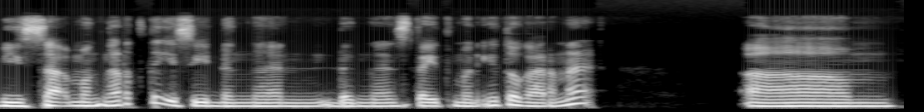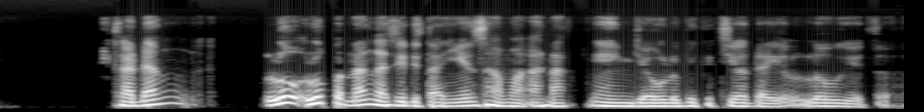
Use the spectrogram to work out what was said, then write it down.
bisa mengerti sih dengan dengan statement itu. Karena um, kadang lu lu pernah gak sih ditanyain sama anak yang jauh lebih kecil dari lu gitu?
